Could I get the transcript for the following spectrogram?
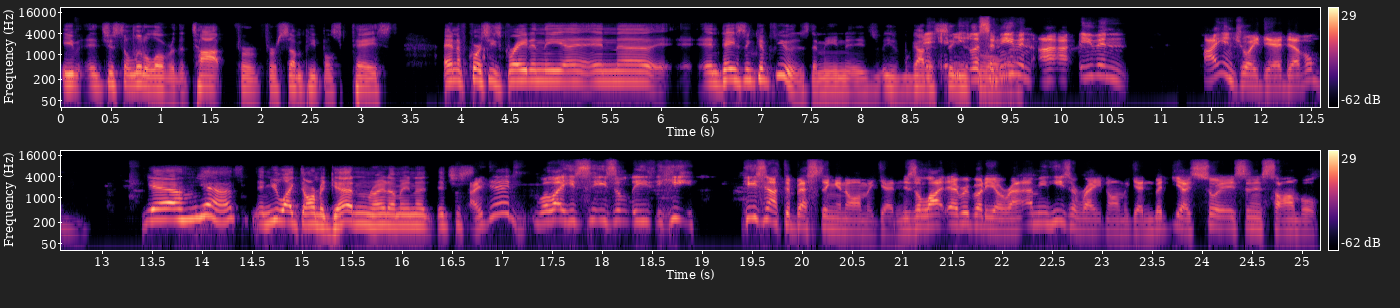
even it's just a little over the top for for some people's taste and of course he's great in the uh, in uh in dazed and confused i mean he's, he's got And- and signature Listen, even I, I- even I enjoy Daredevil. Yeah yeah and you liked armageddon right i mean it, it's just I did. Well, I, he's he's a, he's he he's not the best thing in Armageddon. There's a lot everybody around. I mean, he's a right in Armageddon, but yeah, so it's an ensemble.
